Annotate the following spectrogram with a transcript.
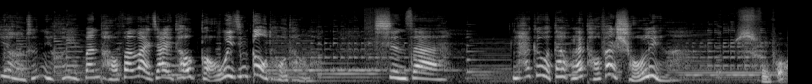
养着你和一般逃犯，外加一条狗，我已经够头疼了。现在，你还给我带回来逃犯首领啊？师傅，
